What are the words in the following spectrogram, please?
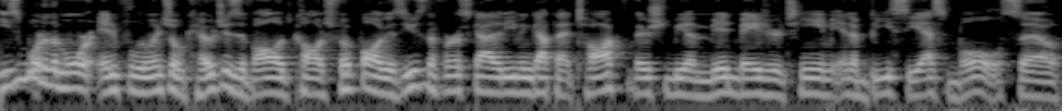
he's one of the more influential coaches of all of college football because he was the first guy that even got that talk that there should be a mid-major team in a BCS bowl. So,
